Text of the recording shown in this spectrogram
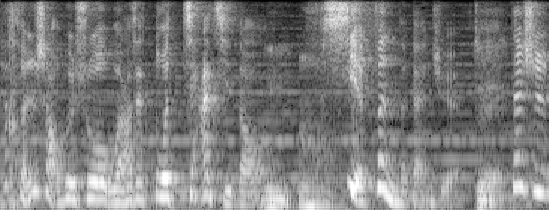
他很少会说我要再多加几刀，嗯泄愤的感觉。对，但是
